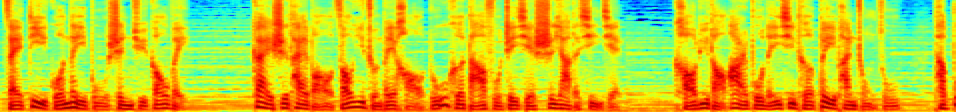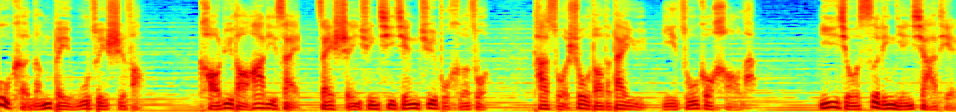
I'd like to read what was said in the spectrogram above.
在帝国内部身居高位。盖世太保早已准备好如何答复这些施压的信件。考虑到阿尔布雷希特背叛种族，他不可能被无罪释放。考虑到阿利塞在审讯期间拒不合作，他所受到的待遇已足够好了。一九四零年夏天，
